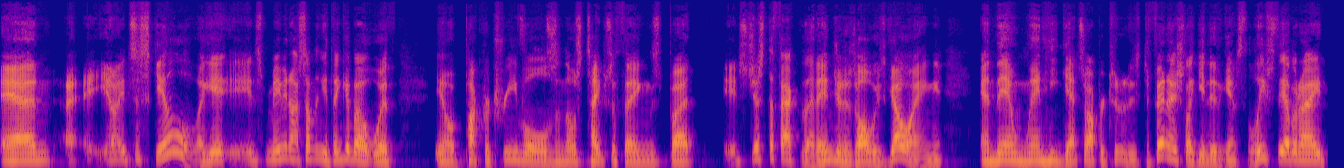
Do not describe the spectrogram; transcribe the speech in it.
And, uh, you know, it's a skill. Like it, it's maybe not something you think about with, you know, puck retrievals and those types of things, but it's just the fact that that engine is always going. And then when he gets opportunities to finish, like he did against the Leafs the other night,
